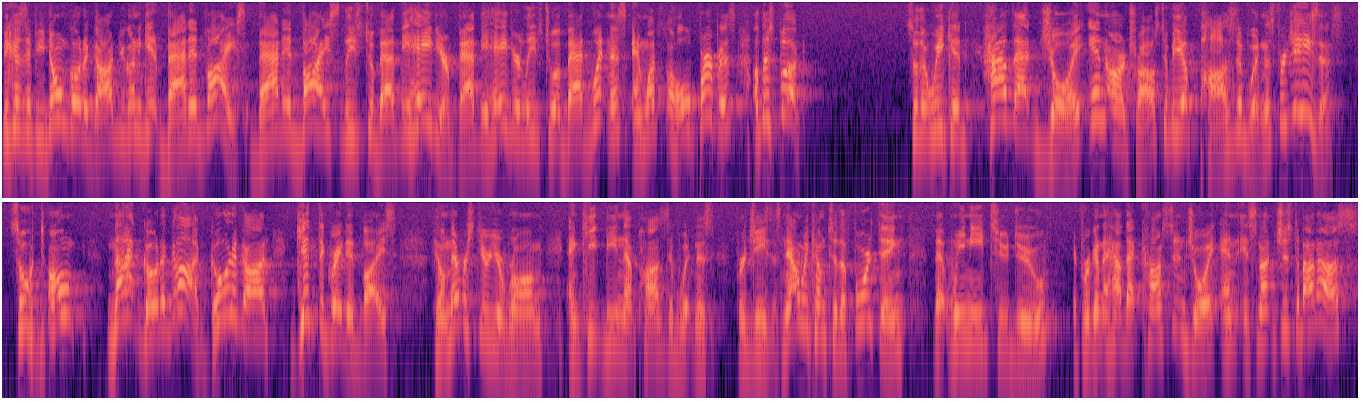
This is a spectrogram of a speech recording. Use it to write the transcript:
Because if you don't go to God, you're going to get bad advice. Bad advice leads to bad behavior. Bad behavior leads to a bad witness. And what's the whole purpose of this book? So that we could have that joy in our trials to be a positive witness for Jesus. So don't not go to God. Go to God, get the great advice. He'll never steer you wrong, and keep being that positive witness for Jesus. Now we come to the fourth thing that we need to do if we're going to have that constant joy, and it's not just about us.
